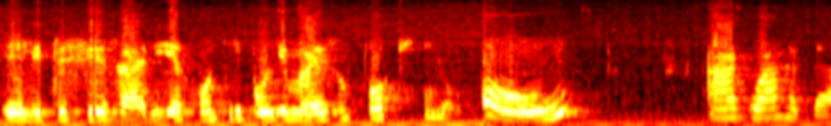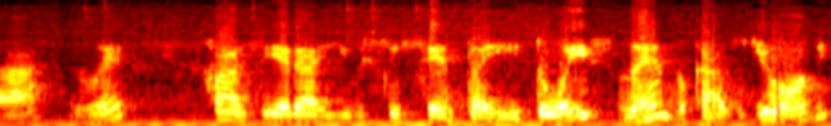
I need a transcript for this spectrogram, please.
ele precisaria contribuir mais um pouquinho. Ou aguardar, não é? Fazer aí os 62, né? No caso de homem,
